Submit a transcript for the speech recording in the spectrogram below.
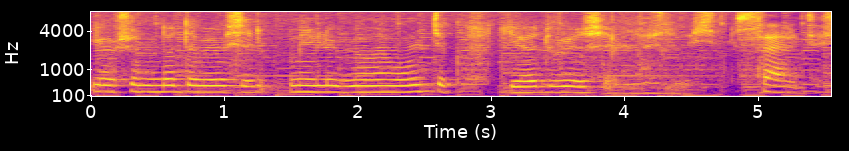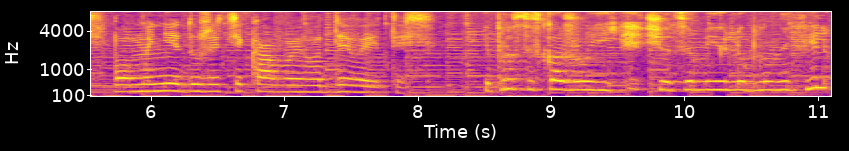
якщо не додивився мій любимий мультик, то я дуже сильно злюсь. Сердюсь, бо мені дуже цікаво його дивитись. Я просто скажу їй, що це мій улюблений фільм,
